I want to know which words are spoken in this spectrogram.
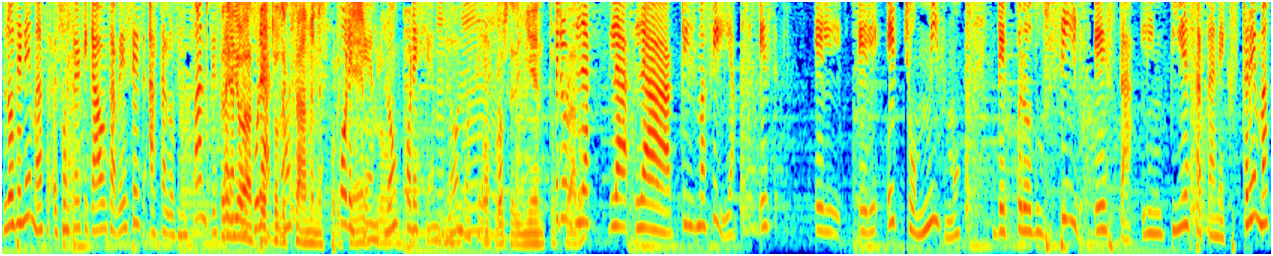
Los enemas son practicados a veces hasta los infantes Previo para a procurar, ciertos ¿no? exámenes, por, por ejemplo. ejemplo, por ejemplo, no sé. O procedimientos, Pero claro. la, la, la clismafilia es el, el hecho mismo de producir esta limpieza tan extrema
